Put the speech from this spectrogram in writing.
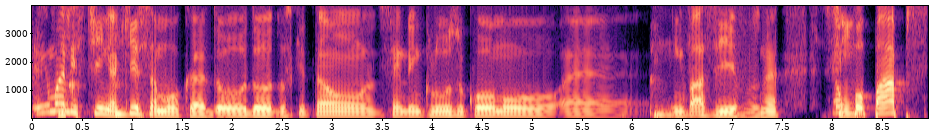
tem uma listinha aqui, Samuca, do, do dos que estão sendo incluso como é, invasivos, né? São pop-ups,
